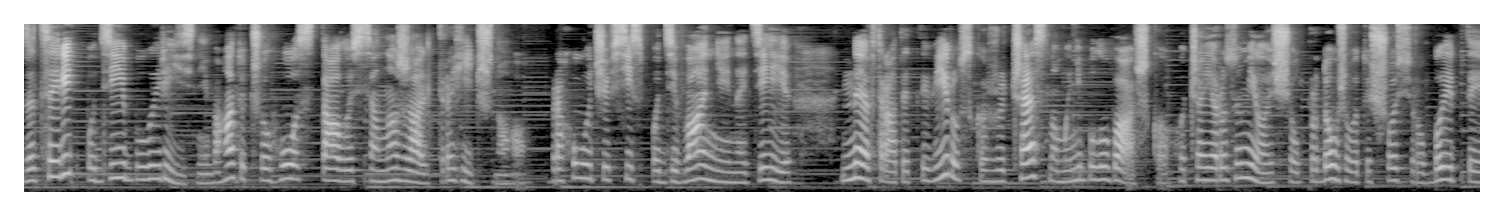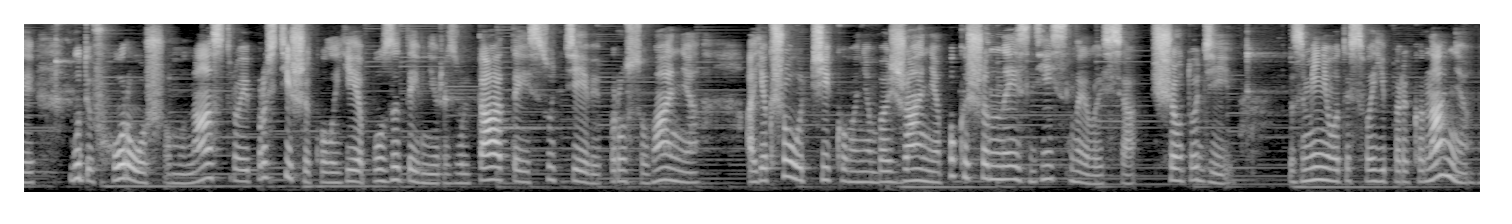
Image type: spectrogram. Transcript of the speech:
За цей рік події були різні, багато чого сталося, на жаль, трагічного. Враховуючи всі сподівання і надії не втратити віру, скажу чесно, мені було важко. Хоча я розуміла, що продовжувати щось робити, бути в хорошому настрої простіше, коли є позитивні результати, суттєві просування. А якщо очікування, бажання поки що не здійснилися, що тоді? Змінювати свої переконання?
